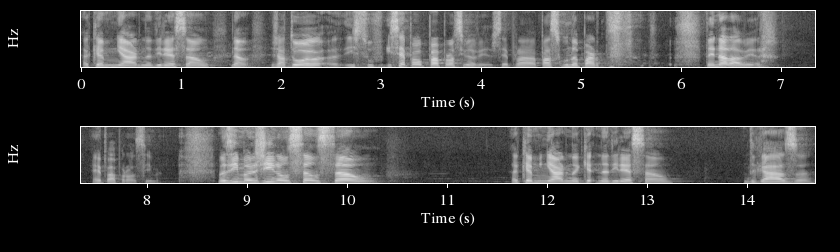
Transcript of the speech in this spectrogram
a caminhar na direção. Não, já estou. A, isso, isso é para, para, a próxima vez, isso é para, para a segunda parte. Tem nada a ver. É para a próxima. Mas imaginam Sansão a caminhar na, na direção de Gaza.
